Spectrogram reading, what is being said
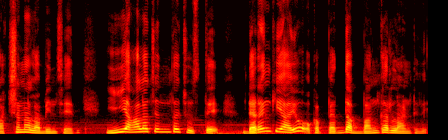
రక్షణ లభించేది. ఈ ఆలోచనతో చూస్తే డెరంకియాయో ఒక పెద్ద బంకర్ లాంటిది.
